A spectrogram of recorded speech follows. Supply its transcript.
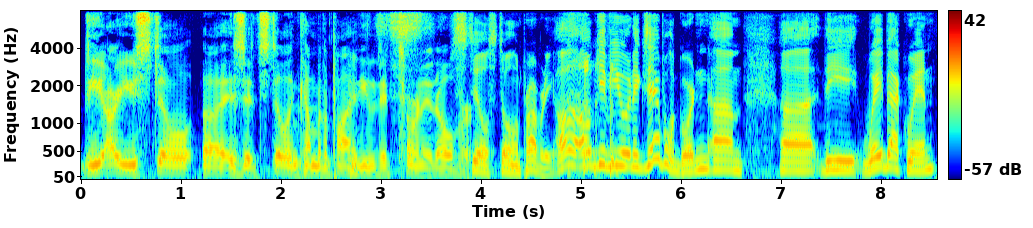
do you, are you still uh, is it still incumbent upon you to turn it over? Still stolen property. I'll, I'll give you an example, Gordon. Um, uh, the way back when,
